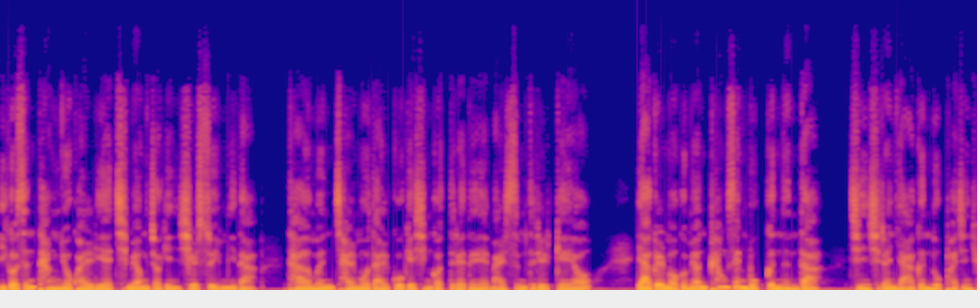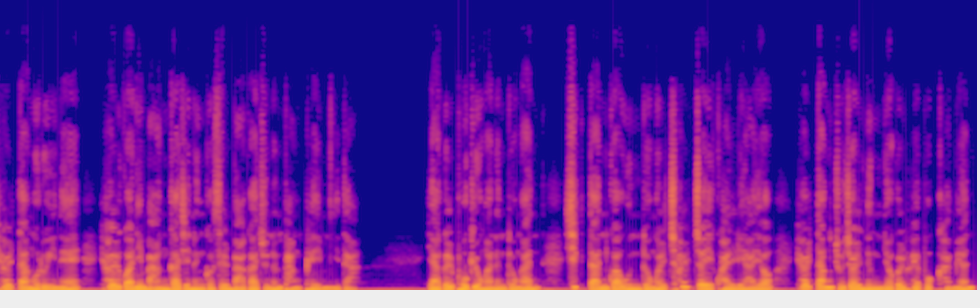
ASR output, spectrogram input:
이것은 당뇨 관리의 치명적인 실수입니다. 다음은 잘못 알고 계신 것들에 대해 말씀드릴게요. 약을 먹으면 평생 못 끊는다. 진실은 약은 높아진 혈당으로 인해 혈관이 망가지는 것을 막아주는 방패입니다. 약을 복용하는 동안 식단과 운동을 철저히 관리하여 혈당 조절 능력을 회복하면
